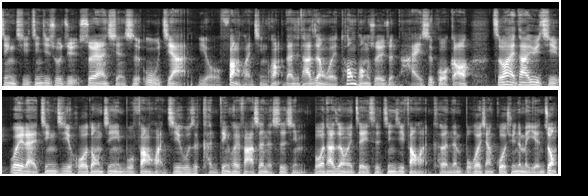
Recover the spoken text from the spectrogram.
近期经济数据虽然显示物价有放缓情况，但是他认为通膨水准还是过高。此外，他预期未来经济活动进一步放缓，几乎是肯定会发生的事情。不过，他认为这一次经济放缓可能不会像过去那么严重，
